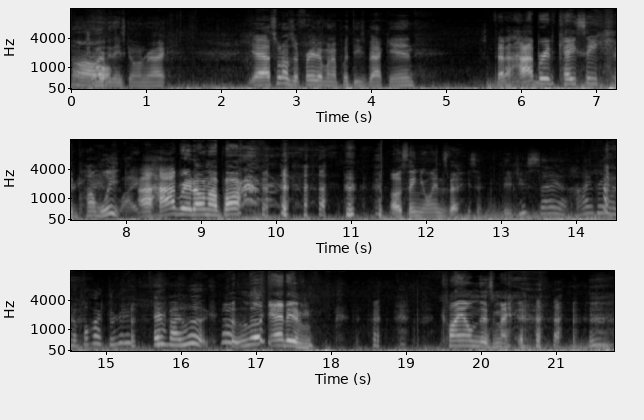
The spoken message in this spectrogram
Oh, everything's going right. Yeah, that's what I was afraid of when I put these back in. Is that a hybrid, Casey? I'm weak. A hybrid on a par. oh, Senior Wednesday. He said, "Did you say a hybrid on a par three? Everybody look." Oh, look at him. Clown this man.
